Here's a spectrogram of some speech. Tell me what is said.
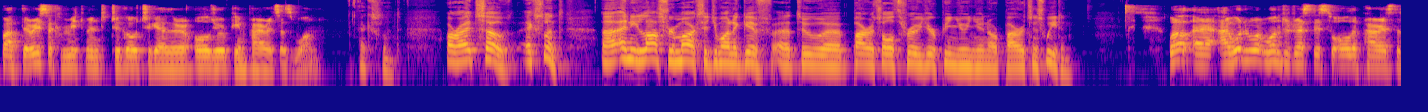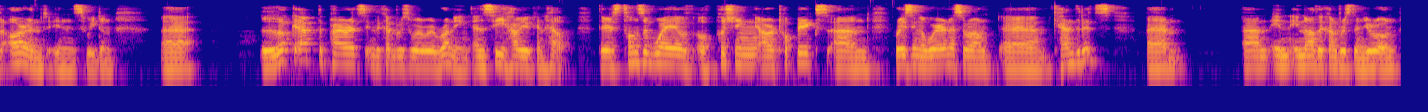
but there is a commitment to go together, all European pirates as one. Excellent. All right, so excellent. Uh, any last remarks that you want to give uh, to uh, pirates all through European Union or pirates in Sweden? Well, uh, I wouldn't want to address this to all the pirates that aren't in Sweden. Uh, look at the pirates in the countries where we're running and see how you can help. There's tons of way of, of pushing our topics and raising awareness around um, candidates. Um, and in, in other countries than your own,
